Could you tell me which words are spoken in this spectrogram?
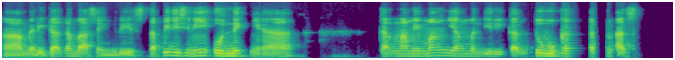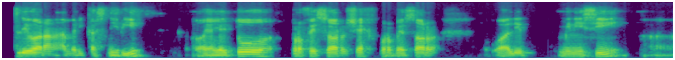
eh, Amerika kan bahasa Inggris. Tapi di sini uniknya karena memang yang mendirikan itu bukan asli orang Amerika sendiri, eh, yaitu Profesor Syekh Profesor Walid Minisi. Eh,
